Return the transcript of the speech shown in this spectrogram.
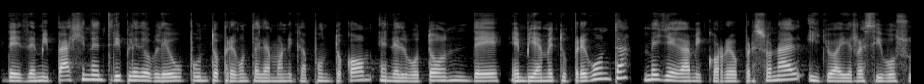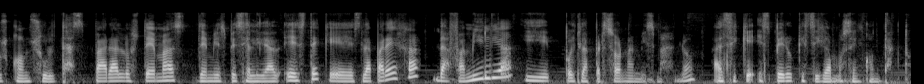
desde mi página en www.preguntaleamónica.com en el botón de envíame tu pregunta, me llega a mi correo personal y yo ahí recibo sus consultas para los temas de mi especialidad este que es la pareja, la familia y pues la persona misma, ¿no? Así que espero que sigamos en contacto.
